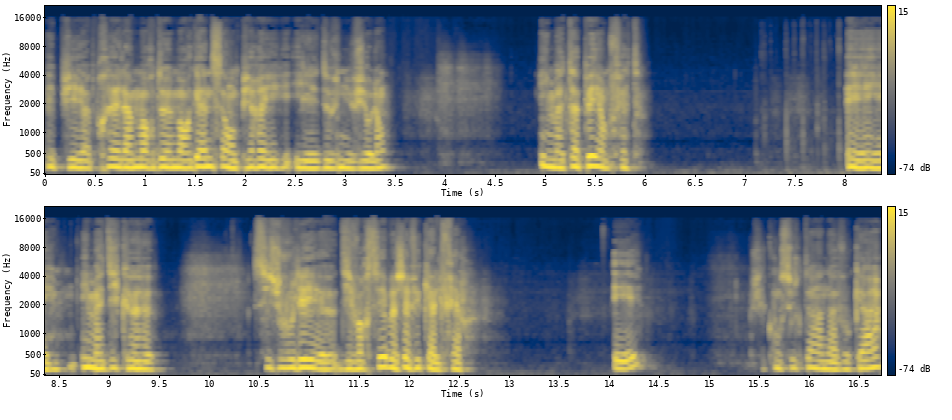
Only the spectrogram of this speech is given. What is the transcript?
Et puis après la mort de Morgane, ça a empiré. Il est devenu violent. Il m'a tapé, en fait. Et il m'a dit que si je voulais euh, divorcer, bah, j'avais qu'à le faire. Et J'ai consulté un avocat.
